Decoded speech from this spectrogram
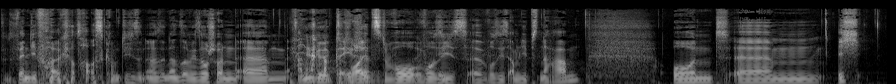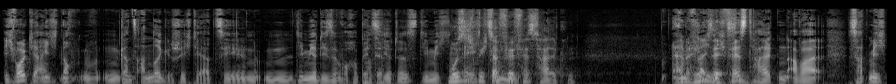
wenn die Folge rauskommt, die sind, sind dann sowieso schon ähm, eh angekreuzt, schon. wo, wo sie es äh, wo sie es am liebsten haben. Und ähm, ich ich wollte dir eigentlich noch eine ganz andere Geschichte erzählen, die mir diese Woche Bitte. passiert ist, die mich Muss ich mich dafür festhalten? ähm, vielleicht nicht hinsetzen. festhalten, aber es hat mich,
